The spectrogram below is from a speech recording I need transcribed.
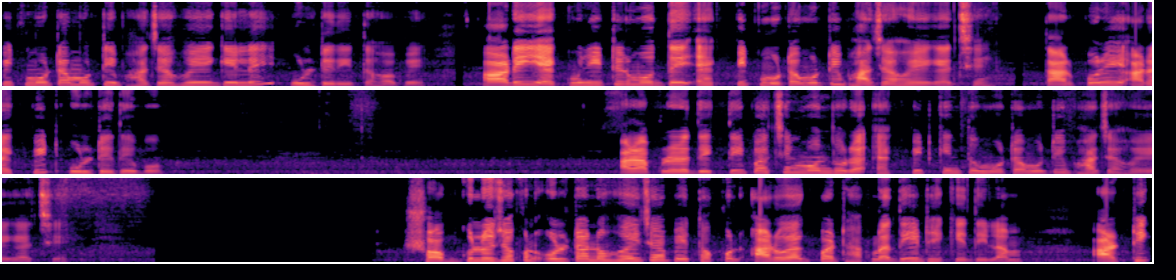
পিট মোটামুটি ভাজা হয়ে গেলেই উল্টে দিতে হবে। আর এই এক মিনিটের মধ্যেই এক পিট মোটামুটি ভাজা হয়ে গেছে। তারপরে আর এক পিঠ উল্টে দেব। আর আপনারা দেখতেই পাচ্ছেন বন্ধুরা, এক পিঠ কিন্তু মোটামুটি ভাজা হয়ে গেছে। সবগুলো যখন উল্টানো হয়ে যাবে, তখন আরও একবার ঢাকনা দিয়ে ঢেকে দিলাম। আর ঠিক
